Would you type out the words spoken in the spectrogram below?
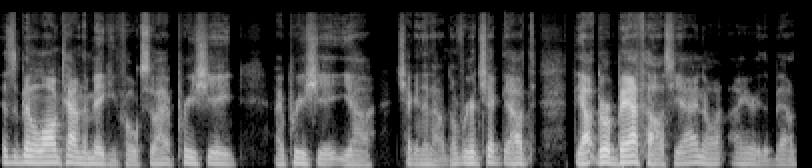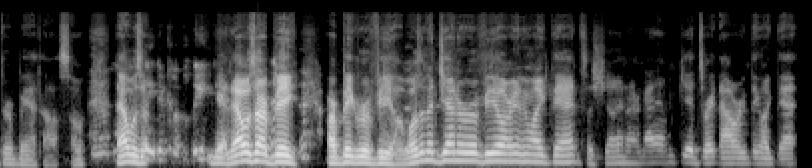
this has been a long time in the making, folks. So I appreciate I appreciate you uh, checking it out. Don't forget to check out the outdoor bathhouse. Yeah, I know it. I hear you, the outdoor bathhouse. So That was a- wait couple of yeah, that was our big our big reveal. It wasn't a gender reveal or anything like that. So Shine are not having kids right now or anything like that.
